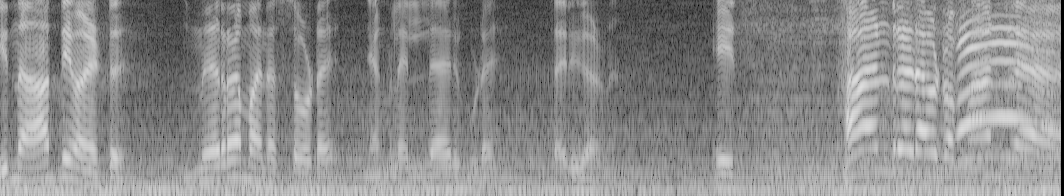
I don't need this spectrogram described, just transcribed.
ഇന്ന് ആദ്യമായിട്ട് നിറമനസ്സോടെ ഞങ്ങൾ എല്ലാവരും കൂടെ തരികയാണ്. ഇറ്റ്സ് ഹൺഡ്രഡ് ഔട്ട് ഓഫ് വിസ്മയം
